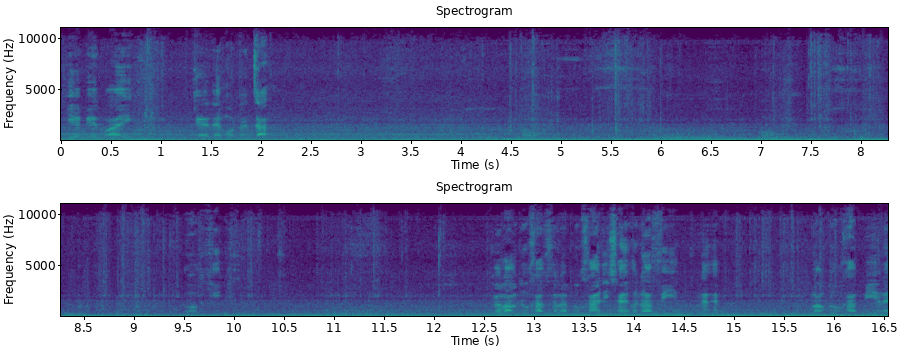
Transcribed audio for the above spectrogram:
เกียร์เปลี่ยน ไวแก้ได้หมดนะจ๊ะโอเคก็ลองดูครับสำหรับลูกค้าที่ใช้ Honda Fit นะฮะลองดูครับมีอะไร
